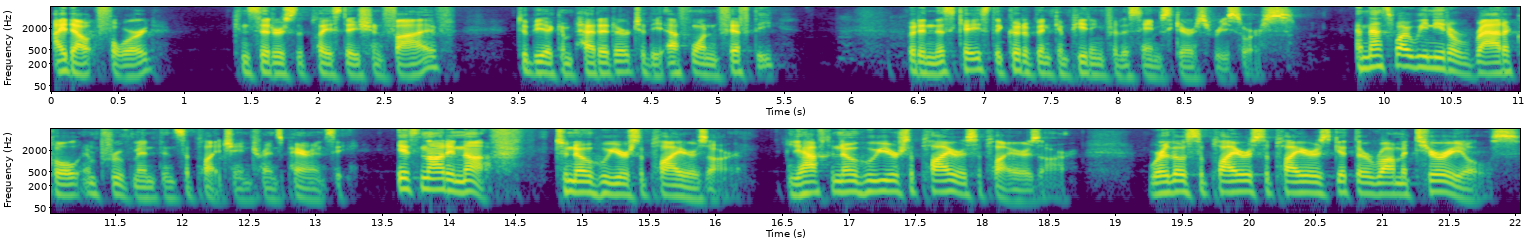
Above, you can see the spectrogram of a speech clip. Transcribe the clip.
I doubt Ford considers the PlayStation 5 to be a competitor to the F 150 but in this case, they could have been competing for the same scarce resource. And that's why we need a radical improvement in supply chain transparency. It's not enough to know who your suppliers are. You have to know who your suppliers' suppliers are, where those suppliers' suppliers get their raw materials,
